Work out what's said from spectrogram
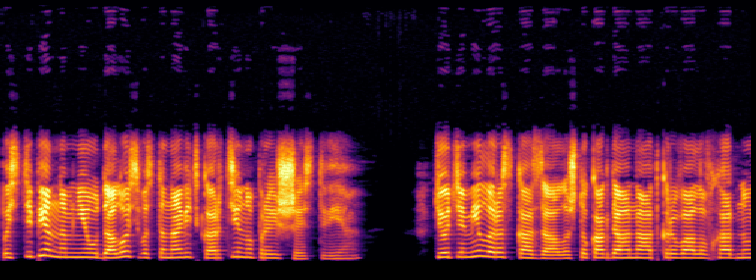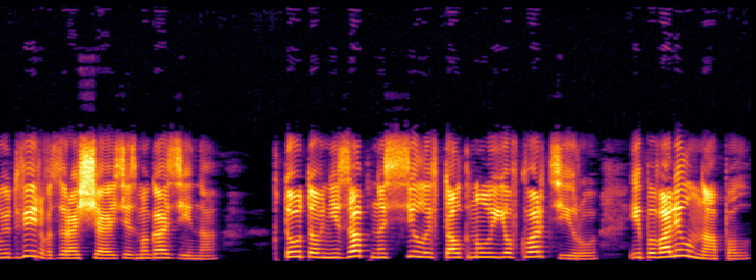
Постепенно мне удалось восстановить картину происшествия. Тетя Мила рассказала, что когда она открывала входную дверь, возвращаясь из магазина, кто-то внезапно с силой втолкнул ее в квартиру и повалил на пол.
